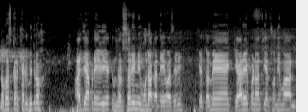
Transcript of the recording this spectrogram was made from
નમસ્કાર ખેડૂત મિત્રો. આજે આપણે એવી એક નર્સરીની મુલાકાતે આવ્યા છે કે તમે ક્યારેય પણ અત્યાર સુધીમાં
